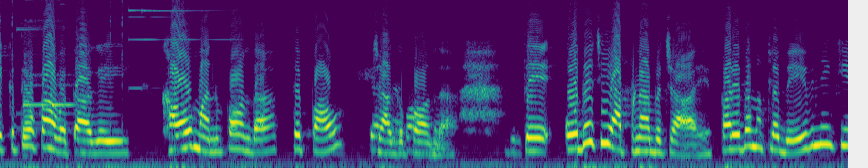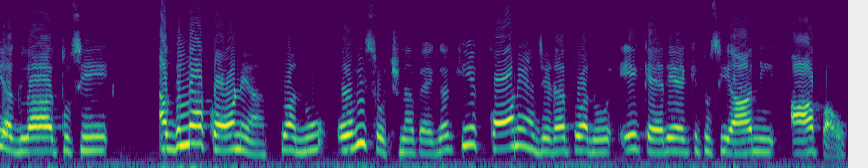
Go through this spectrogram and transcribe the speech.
ਇੱਕ ਤੇ ਉਹ ਕਹਾਵਤ ਆ ਗਈ ਖਾਓ ਮਨ ਭਾਉਂਦਾ ਤੇ ਪਾਓ ਜੱਗ ਪਾਉਂਦਾ ਤੇ ਉਹਦੇ 'ਚ ਹੀ ਆਪਣਾ ਬਚਾਅ ਹੈ। ਪਰ ਇਹਦਾ ਮਤਲਬ ਇਹ ਵੀ ਨਹੀਂ ਕਿ ਅਗਲਾ ਤੁਸੀਂ ਅਗਲਾ ਕੌਣ ਆ? ਤੁਹਾਨੂੰ ਉਹ ਵੀ ਸੋਚਣਾ ਪਏਗਾ ਕਿ ਇਹ ਕੌਣ ਆ ਜਿਹੜਾ ਤੁਹਾਨੂੰ ਇਹ ਕਹਿ ਰਿਹਾ ਹੈ ਕਿ ਤੁਸੀਂ ਆ ਨਹੀਂ ਆ ਪਾਓ।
